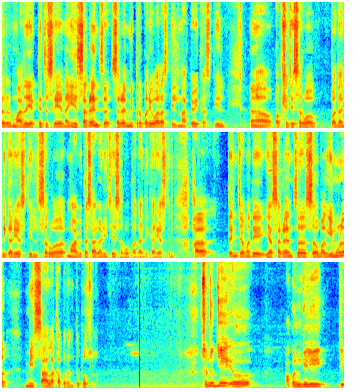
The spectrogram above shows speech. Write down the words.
तर माझं एकट्याचं श्रेय नाही. हे सगळ्यांचं सगळे मित्रपरिवार असतील नातेवाईक असतील पक्षाचे सर्व पदाधिकारी असतील सर्व महाविकास आघाडीचे सर्व पदाधिकारी असतील हा त्यांच्यामध्ये या सगळ्यांचं सहभागीमुळं मी सहा लाखापर्यंत पोचलो संजोगजी आपण गेली ती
